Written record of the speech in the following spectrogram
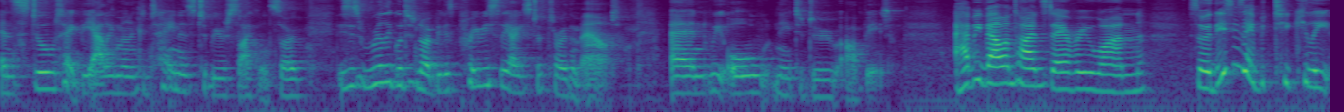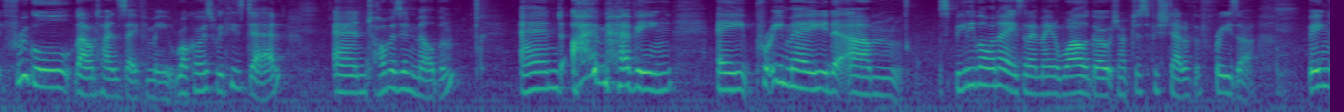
and still take the aluminium containers to be recycled. So this is really good to know because previously I used to throw them out and we all need to do our bit. Happy Valentine's Day, everyone. So this is a particularly frugal Valentine's Day for me. Rocco's with his dad and Tom is in Melbourne and I'm having a pre-made um, spaghetti bolognese that I made a while ago, which I've just fished out of the freezer. Being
